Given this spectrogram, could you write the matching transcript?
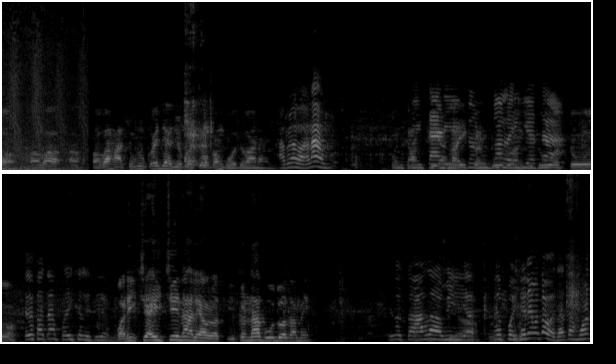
હવે હવે હાચું કહી દેજો કે ચોકમ ગોદવાના આપડા વાળા પરીક્ષા ઈચ્છે ના લેવડત ઈકડ ના ગોદો તમે. એ તો ચાલે આવી યાર. એ પૈસા નહીં બધા વધારતા મોન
